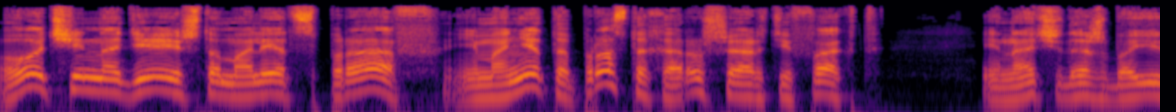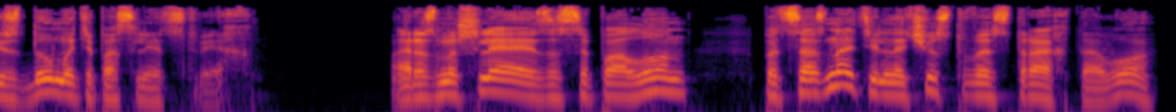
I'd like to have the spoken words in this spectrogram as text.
Очень надеюсь, что малец прав, и монета просто хороший артефакт, иначе даже боюсь думать о последствиях. Размышляя, засыпал он, подсознательно чувствуя страх того,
